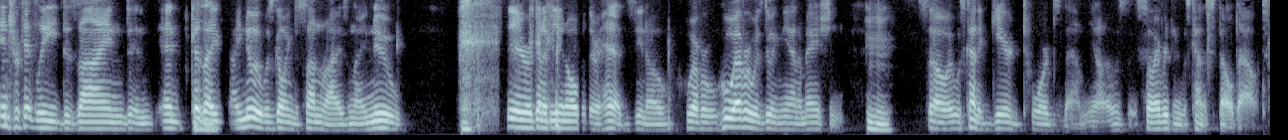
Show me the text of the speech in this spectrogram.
intricately designed and and because mm-hmm. I I knew it was going to Sunrise and I knew they were going to be in over their heads, you know, whoever whoever was doing the animation. Mm-hmm. So it was kind of geared towards them, you know. It was so everything was kind of spelled out.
